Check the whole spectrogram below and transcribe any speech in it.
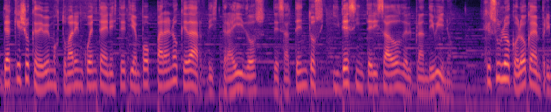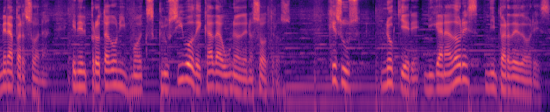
de aquello que debemos tomar en cuenta en este tiempo para no quedar distraídos, desatentos y desinteresados del plan divino. Jesús lo coloca en primera persona, en el protagonismo exclusivo de cada uno de nosotros. Jesús no quiere ni ganadores ni perdedores.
